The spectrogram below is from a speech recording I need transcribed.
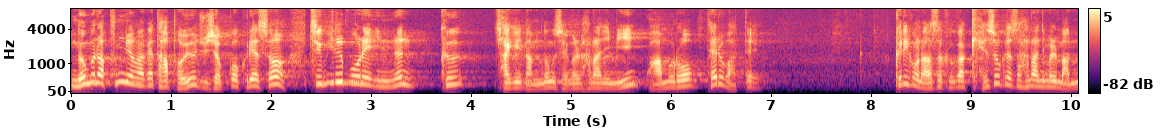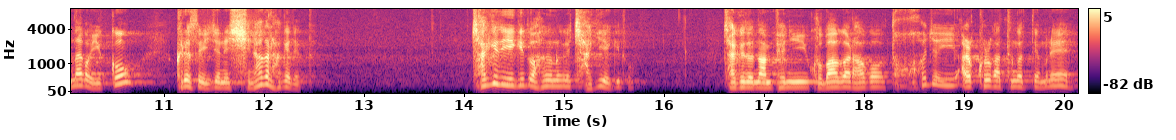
너무나 분명하게 다 보여주셨고 그래서 지금 일본에 있는 그 자기 남동생을 하나님이 괌으로 데려왔대요. 그리고 나서 그가 계속해서 하나님을 만나고 있고 그래서 이제는 신학을 하게 됐다. 자기도 얘기도 하는 거예요. 자기 얘기도. 자기도 남편이 구박을 하고 도저히 알코올 같은 것 때문에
